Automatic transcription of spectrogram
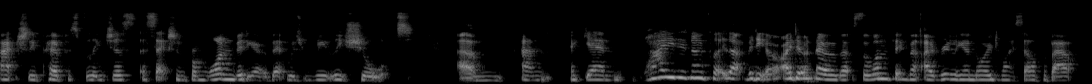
actually purposefully just a section from one video that was really short. Um, and again, why didn't I play that video? I don't know. That's the one thing that I really annoyed myself about.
